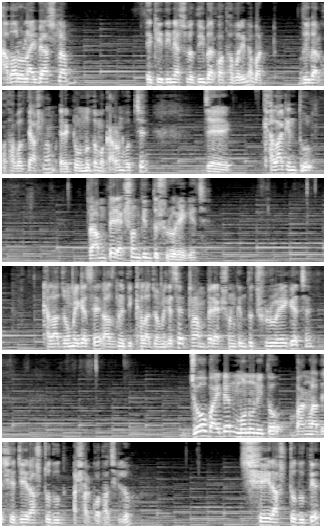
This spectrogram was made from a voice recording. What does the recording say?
আবারও লাইভে আসলাম। একই দিনে আসলে দুইবার কথা বলি না বাট দুইবার কথা বলতে আসলাম। এর একটা অন্যতম কারণ হচ্ছে যে খেলা কিন্তু ট্রাম্পের অ্যাকশন কিন্তু শুরু হয়ে গেছে। খেলা জমে গেছে, রাজনৈতিক খেলা জমে গেছে, ট্রাম্পের অ্যাকশন কিন্তু শুরু হয়ে গেছে। জো বাইডেন মনোনীত বাংলাদেশে যে রাষ্ট্রদূত আসার কথা ছিল, সেই রাষ্ট্রদূতের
